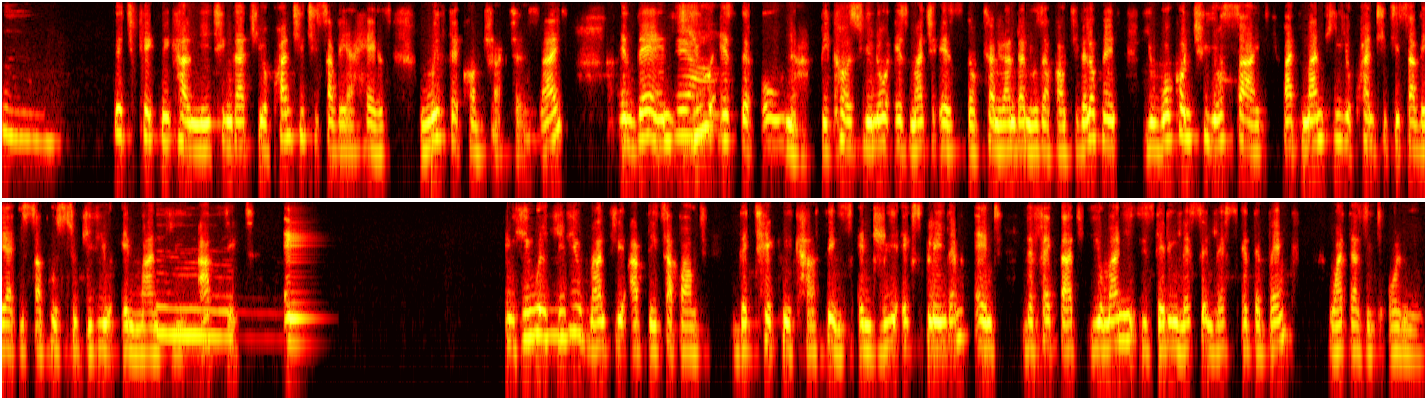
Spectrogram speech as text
Mm. The technical meeting that your quantity surveyor has with the contractors, right? And then Yeah. you, as the owner, because you know as much as Dr. Miranda knows about development, you walk onto your site, but monthly your quantity surveyor is supposed to give you a monthly Mm. update. And and he will give you monthly updates about the technical things and re-explain them and the fact that your money is getting less and less at the bank what does it all mean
